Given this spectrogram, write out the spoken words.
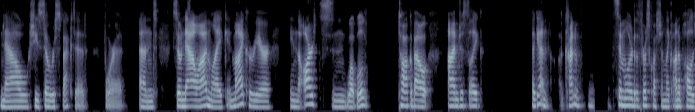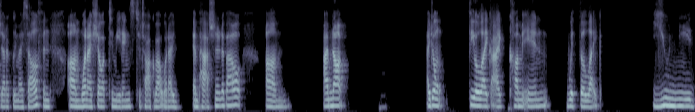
now she's so respected for it. And so now i'm like in my career in the arts and what we'll talk about i'm just like again kind of similar to the first question like unapologetically myself. And um, when i show up to meetings to talk about what i am passionate about um, i'm not I don't feel like I come in with the like you need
